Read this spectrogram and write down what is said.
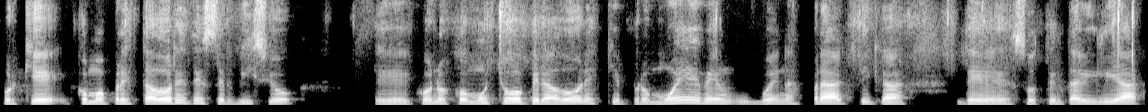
Porque como prestadores de servicio, eh, conozco muchos operadores que promueven buenas prácticas de sustentabilidad,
